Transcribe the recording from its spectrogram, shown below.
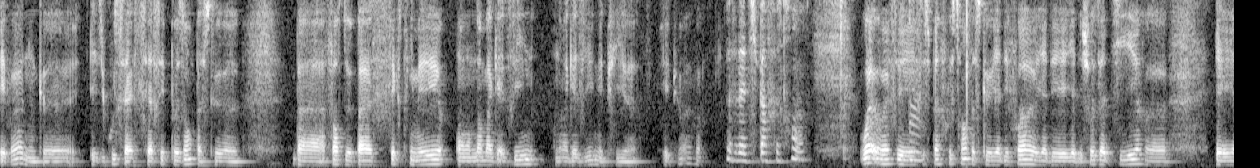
et voilà, donc, et du coup c'est assez pesant parce que bah, à force de ne pas s'exprimer, on emmagasine, on emmagasine et puis, et puis voilà Ça doit être super frustrant. Hein. Ouais, ouais, c'est super frustrant parce qu'il y a des fois, il y a des, il y a des choses à dire et,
